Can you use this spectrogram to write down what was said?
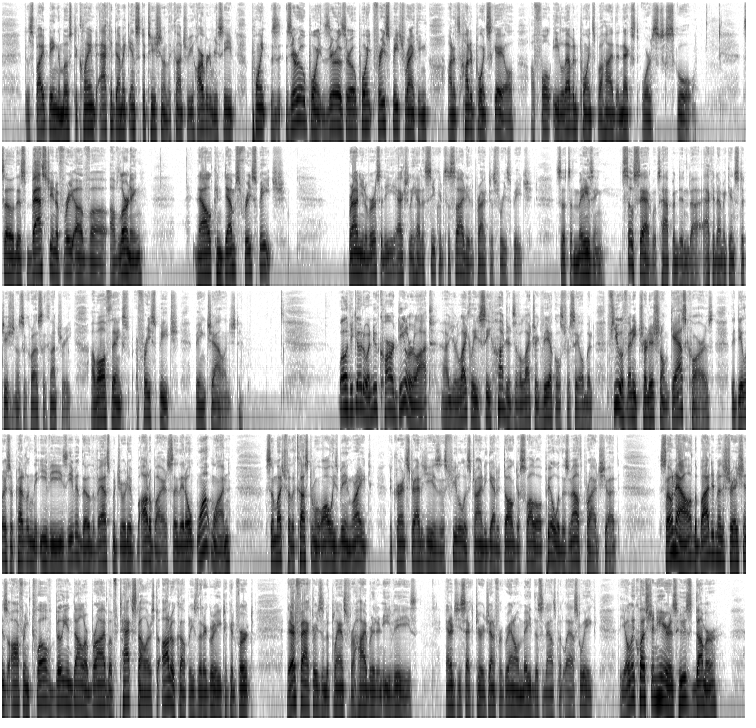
Despite being the most acclaimed academic institution of the country, Harvard received 0.00 point free speech ranking on its 100 point scale, a full 11 points behind the next worst school. So this bastion of free of uh, of learning now condemns free speech. Brown University actually had a secret society that practiced free speech. So it's amazing it's so sad what's happened in uh, academic institutions across the country. Of all things, free speech being challenged. Well, if you go to a new car dealer lot, uh, you're likely to see hundreds of electric vehicles for sale, but few, if any, traditional gas cars. The dealers are peddling the EVs, even though the vast majority of auto buyers say they don't want one. So much for the customer always being right. The current strategy is as futile as trying to get a dog to swallow a pill with his mouth pried shut. So now, the Biden administration is offering $12 billion bribe of tax dollars to auto companies that agree to convert their factories into plants for hybrid and EVs. Energy Secretary Jennifer Granholm made this announcement last week. The only question here is who's dumber?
